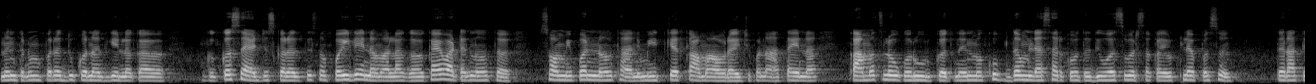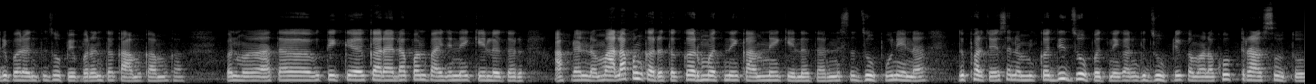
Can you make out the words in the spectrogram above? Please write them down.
नंतर मग परत दुकानात गेलं का कसं ॲडजस्ट करायचं तेच ना पहिले ना मला काय वाटत नव्हतं. स्वामी पण नव्हता आणि मी इतक्यात कामं आवरायची. पण आता आहे ना कामच लवकर उरकत नाही. मग खूप दमल्यासारखं होतं दिवसभर सकाळी उठल्यापासून. तर रात्रीपर्यंत झोपेपर्यंत काम काम काम. पण मग आता ते क करायला पण पाहिजे नाही केलं तर आपल्याला मला पण करत करमत नाही काम नाही केलं तर. नुसतं झोपून येणार दुपारच्या वेळेस ना मी कधीच झोपत नाही कारण की झोपली का मला खूप त्रास होतो.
